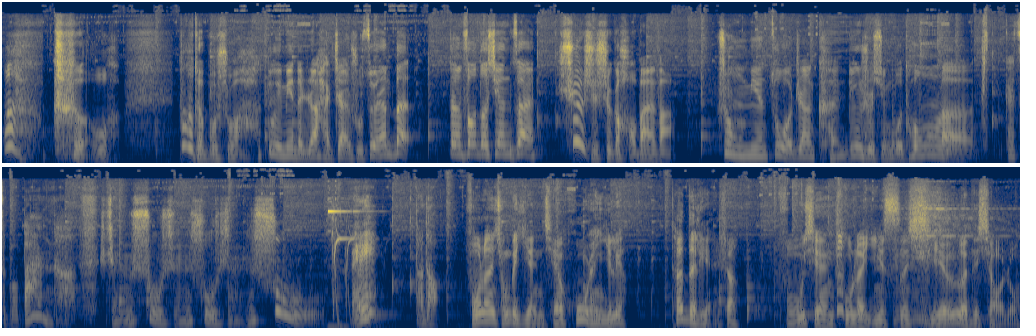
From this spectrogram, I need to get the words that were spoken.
啊，可恶！不得不说啊，对面的人海战术虽然笨，但放到现在确实是个好办法。正面作战肯定是行不通了，该怎么办呢？人数，人数，人数。哎，等等！弗兰熊的眼前忽然一亮，他的脸上浮现出了一丝邪恶的笑容。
